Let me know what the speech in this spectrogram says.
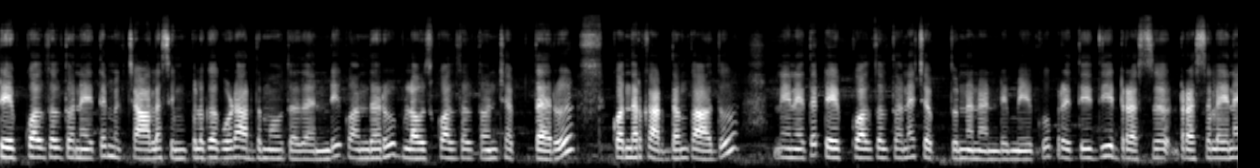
టేప్ కొలతలతోనైతే మీకు చాలా సింపుల్గా కూడా అర్థమవుతుందండి. కొందరు బ్లౌజ్ కొలతలతో చెప్తారు. కొందరికి అర్థం కాదు. నేనైతే టేప్ కొలతలతోనే చెప్తున్నానండి. మీకు ప్రతిదీ డ్రెస్ డ్రెస్సులైనా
